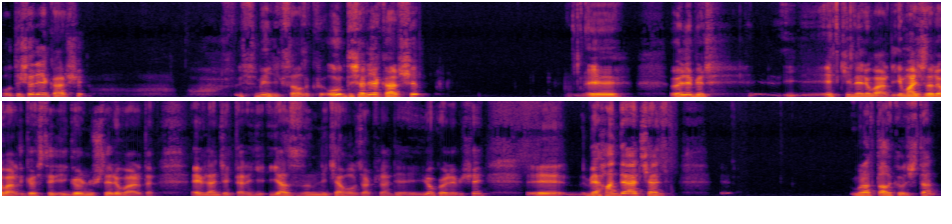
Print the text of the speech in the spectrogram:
o dışarıya karşı üstüme iyilik sağlık. O dışarıya karşı e, öyle bir etkileri vardı, imajları vardı, gösteri, görünüşleri vardı. Evlenecekler, yazın nikah olacak falan diye. Yok öyle bir şey. Ee, ve Hande Erçel Murat Dalkılıç'tan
